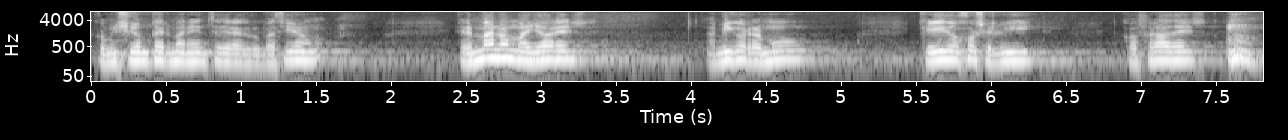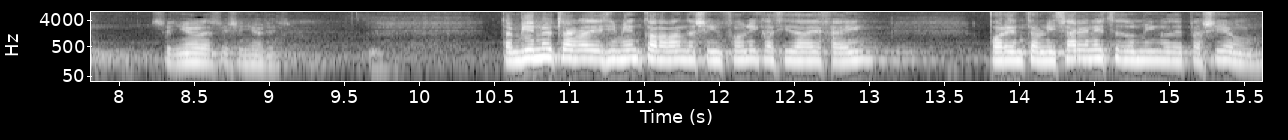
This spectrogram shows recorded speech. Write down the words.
comisión permanente de la agrupación, hermanos mayores, amigo Ramón, querido José Luis, cofrades, señoras y señores. También nuestro agradecimiento a la Banda Sinfónica Ciudad de Jaén por entronizar en este domingo de pasión,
